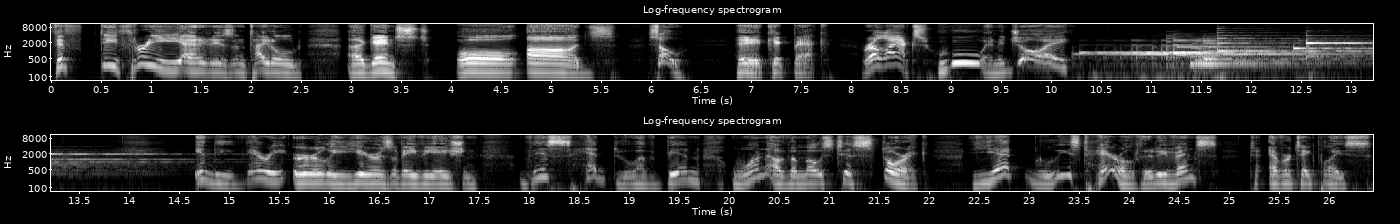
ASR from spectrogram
53, and it is entitled Against All Odds. So, hey, kick back, relax, woo, and enjoy. In the very early years of aviation, this had to have been one of the most historic, yet least heralded events to ever take place.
